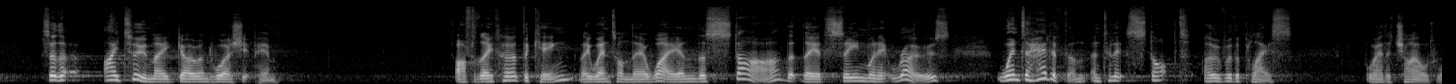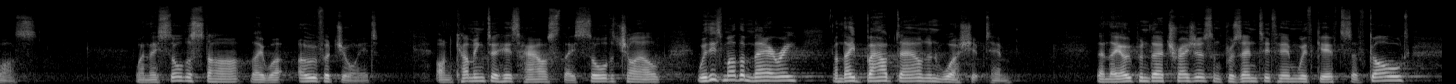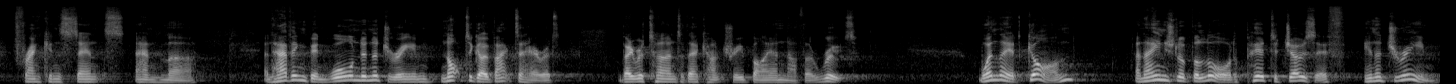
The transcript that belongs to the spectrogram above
so that I too may go and worship him. After they'd heard the king, they went on their way, and the star that they had seen when it rose went ahead of them until it stopped over the place where the child was. When they saw the star, they were overjoyed. On coming to his house, they saw the child with his mother Mary, and they bowed down and worshipped him. Then they opened their treasures and presented him with gifts of gold frankincense, and myrrh. And having been warned in a dream not to go back to Herod, they returned to their country by another route. When they had gone, an angel of the Lord appeared to Joseph in a dream.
